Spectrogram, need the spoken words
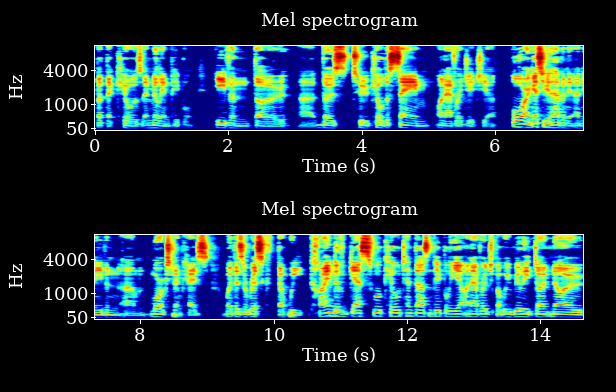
but that kills a million people even though uh, those two kill the same on average each year. Or I guess you could have an, an even um, more extreme case where there's a risk that we kind of guess will kill 10,000 people a year on average, but we really don't know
